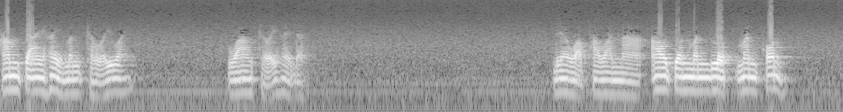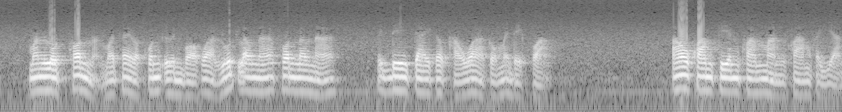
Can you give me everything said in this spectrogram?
ทำใจให้มันเฉยไว้ วางเฉยให้ได้เรียกว่าภาวนา เอาจนมันหลดมันพ้น มันหลุดพ้นไม่ใช่ว่าคนอื่นบอกว่าหลุดแล้วนะ พ้นแล้วนะไปดีใจกับเขาว่าก็ไม่ได้ความเอาความเพียรความหมั่นความขยัน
